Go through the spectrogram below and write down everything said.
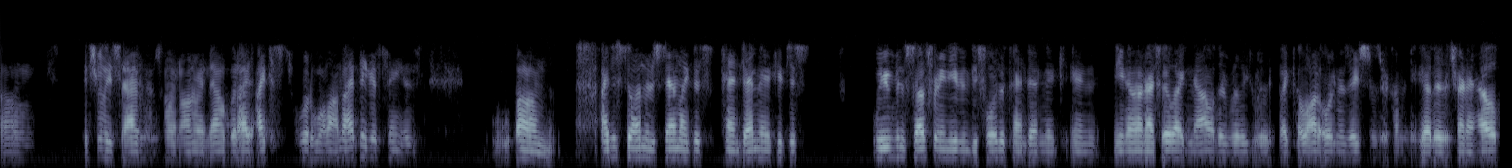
Um, it's really sad what's going on right now. But I, I just, what, well, my biggest thing is um I just don't understand like this pandemic. It just we've been suffering even before the pandemic, and you know, and I feel like now they're really, really like a lot of organizations are coming together, they're trying to help,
